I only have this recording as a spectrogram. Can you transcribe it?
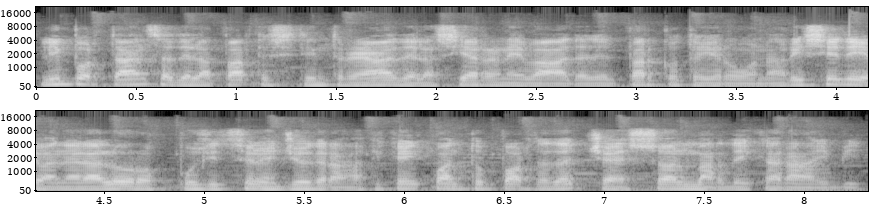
L'importanza della parte settentrionale della Sierra Nevada e del Parco Tairona risiedeva nella loro posizione geografica in quanto porta d'accesso al Mar dei Caraibi.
